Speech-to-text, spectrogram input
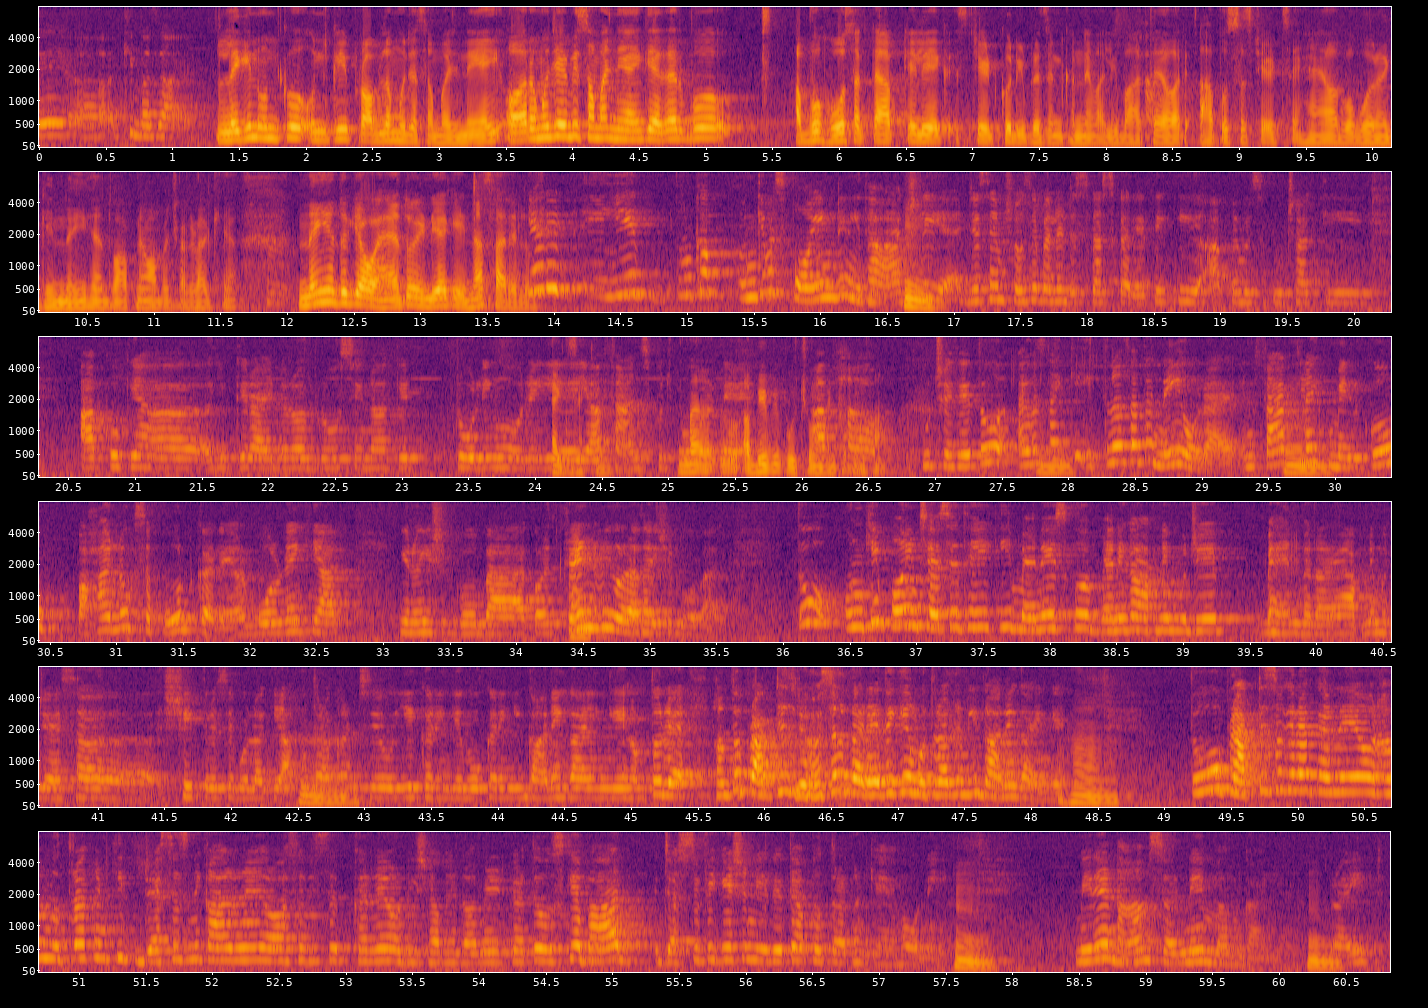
कि मज़ा आया लेकिन उनको उनकी प्रॉब्लम मुझे समझ नहीं आई और मुझे भी समझ नहीं आई कि अगर वो अब वो हो सकता है आपके लिए एक स्टेट को रिप्रेजेंट करने वाली बात है और आप उस स्टेट से हैं और वो बोल रहे हैं कि नहीं है तो आपने वहाँ पे झगड़ा किया। नहीं है तो क्या हुआ? है तो इंडिया के ही ना सारे लोग। ये- उनका उनके पास पॉइंट ही नहीं था एक्चुअली जैसे हम शो से पहले डिस्कस कर रहे थे कि आपने मुझसे पूछा कि आपको क्या यूके राइडर और ब्रो सेना के ट्रोलिंग हो रही है या फैंस कुछ बोल रहे हैं? अभी भी पूछूँगा आप, interview हाँ, हाँ। पूछ रहे थे तो आई वाज लाइक कि इतना ज़्यादा नहीं हो रहा है। इनफैक्ट लाइक मेरे को बाहर लोग सपोर्ट कर रहे हैं और बोल रहे हैं कि आप you know you should go back और ट्रेंड भी हो रहा था यू शुड गो बैक तो उनके पॉइंट्स ऐसे थे कि मैंने इसको मैंने कहा आपने मुझे बहन बनाया आपने मुझे ऐसा क्षेत्र से बोला कि आप उत्तराखंड से हो ये करेंगे वो करेंगे गाने गाएँगे हम तो हम तो प्रैक्टिस रिहर्सल कर रहे थे कि हम उत्तराखंड के गाने गाएँगे। हाँ। तो वो प्रैक्टिस वगैरह कर रहे हैं और हम उत्तराखंड की ड्रेसेस निकाल रहे हैं और सब सब कर रहे हैं और बीच में अपने नॉमिनेट करते हैं। उसके बाद जस्टिफिकेशन ये देते हैं आप उत्तराखंड के हैं हो नहीं। हम्म। मेरा नाम सरनेम ममगाई है राइट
